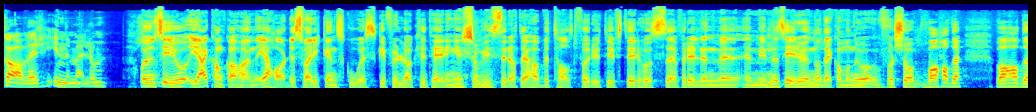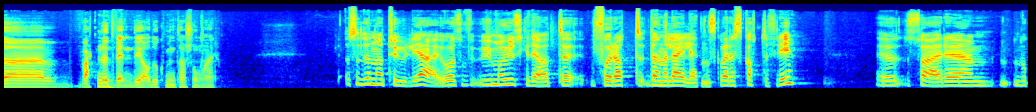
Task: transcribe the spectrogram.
gaver innimellom. Og hun sier jo, jeg kan ikke ha en, jeg har dessverre ikke en skoeske full av kvitteringer som viser at jeg har betalt for utgifter hos eh, foreldrene mine, sier hun, og det kan man jo forstå. Hva hadde, hva hadde vært nødvendig av dokumentasjon her? Så det naturlige er jo, altså Vi må huske det at for at denne leiligheten skal være skattefri, så er Nå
